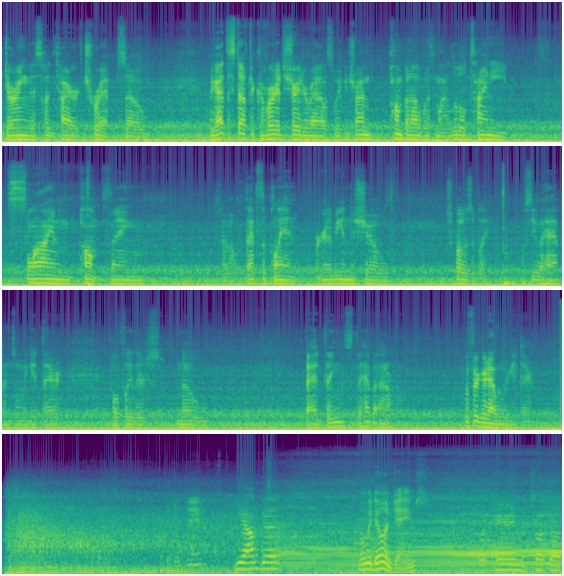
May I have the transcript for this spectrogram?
during this entire trip. So we got the stuff to convert it to Schrader valve so we can try and pump it up with my little tiny slime pump thing. So that's the plan. We're gonna be in the show, supposedly. We'll see what happens when we get there. Hopefully there's no bad things that happen. I don't know. We'll figure it out when we get there. Yeah, I'm good. What are we doing, James? We're airing the truck up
